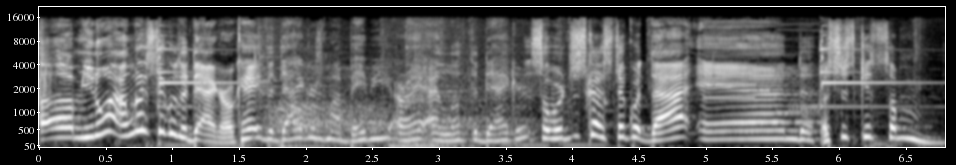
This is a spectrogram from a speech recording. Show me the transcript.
Um, you know what? I'm gonna stick with the dagger, okay? The dagger's my baby, all right? I love the dagger. So we're just gonna stick with that, and let's just get some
